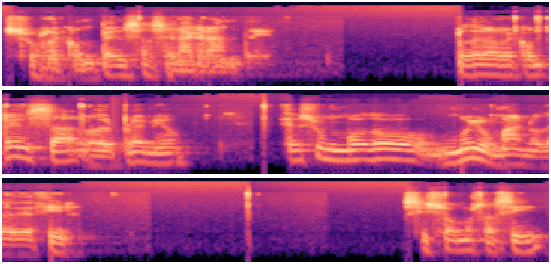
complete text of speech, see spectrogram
Su recompensa será grande. Lo de la recompensa, lo del premio, es un modo muy humano de decir. Si somos así,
